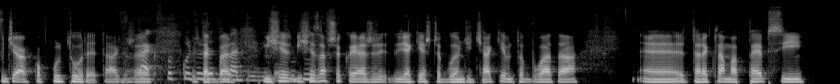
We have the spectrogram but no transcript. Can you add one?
w dziełach popkultury. Tak, że, tak w popkulturze tak to bardziej mi się, mi się zawsze kojarzy, jak jeszcze byłem dzieciakiem, to była ta, e, ta reklama Pepsi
